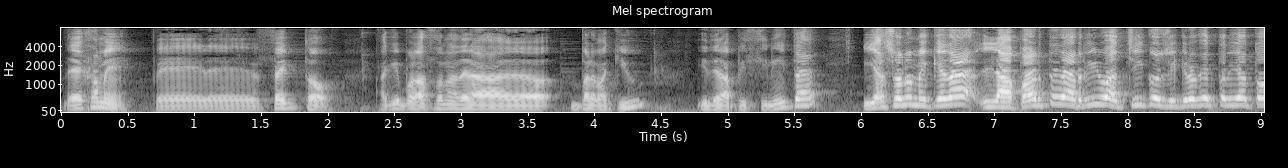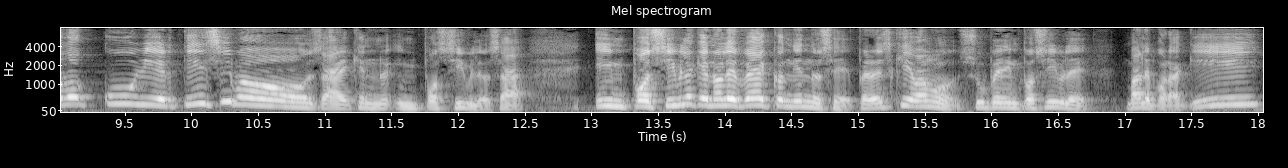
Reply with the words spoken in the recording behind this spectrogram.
déjame. Perfecto. Aquí por la zona de la barbecue y de la piscinita. Y ya solo me queda la parte de arriba, chicos. Y creo que estaría todo cubiertísimo. O sea, es que no- imposible. O sea, imposible que no les vea escondiéndose. Pero es que, vamos, súper imposible. Vale, por aquí.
